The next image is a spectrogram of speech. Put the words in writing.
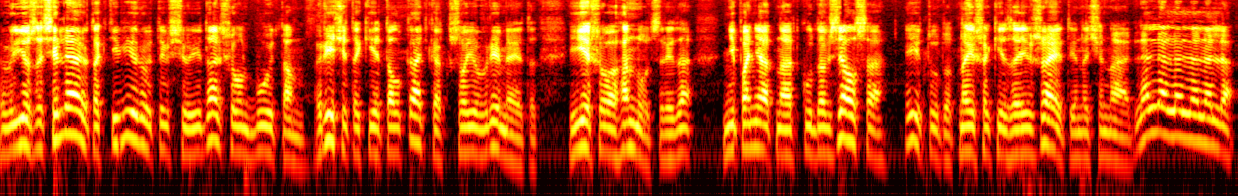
ее заселяют, активируют и все. И дальше он будет там речи такие толкать, как в свое время этот Ешева Ганоцри, да, непонятно откуда взялся, и тут вот на Ишаке заезжает и начинает ля-ля-ля-ля-ля-ля.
